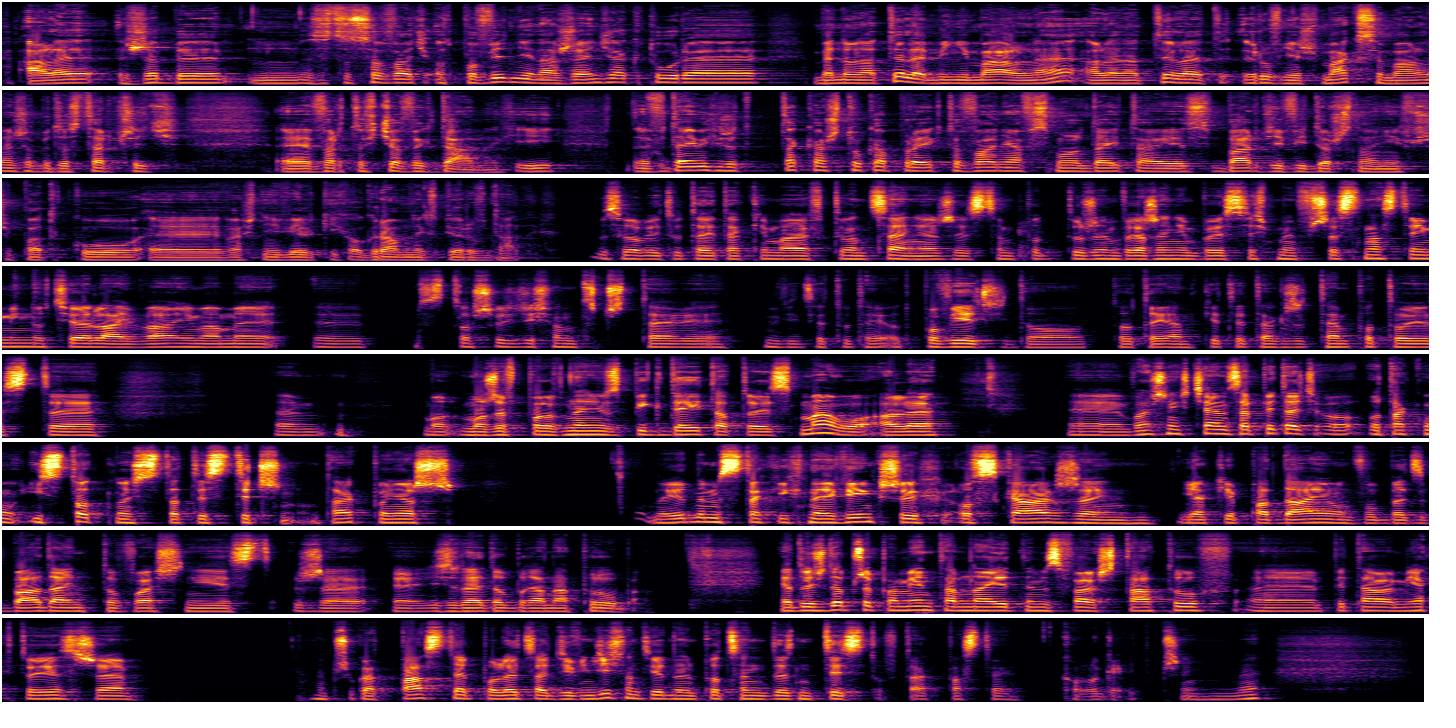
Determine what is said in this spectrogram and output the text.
ale żeby mm, zastosować odpowiednie narzędzia, które będą na tyle minimalne, ale na tyle również maksymalne, żeby dostarczyć wartościowych danych. I wydaje mi się, że taka sztuka projektowania w small data jest bardziej widoczna niż w przypadku e, właśnie wielkich, ogromnych zbiorów danych. Zrobię tutaj takie małe wtrącenie, że jestem pod dużym wrażeniem, bo jesteśmy w 16 minucie live'a i mamy 164, e, widzę tutaj odpowiedzi do, do tej ankiety, także tempo to jest może w porównaniu z big data to jest mało, ale właśnie chciałem zapytać o, o taką istotność statystyczną, tak? ponieważ no jednym z takich największych oskarżeń, jakie padają wobec badań, to właśnie jest, że e, źle dobrana próba. Ja dość dobrze pamiętam na jednym z warsztatów, e, pytałem, jak to jest, że na przykład pastę poleca 91% dentystów, tak? Pastę Colgate przyjmijmy.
